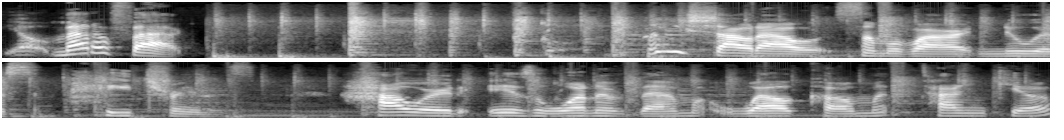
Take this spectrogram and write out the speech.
Yo, matter of fact, let me shout out some of our newest patrons. Howard is one of them. Welcome. Thank you.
